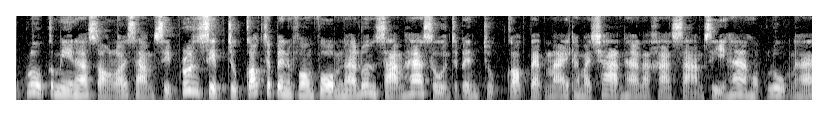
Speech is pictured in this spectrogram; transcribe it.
6 ลูกก็มีนะ230 รุ่น 10 จุกก๊อกจะเป็นโฟมโฟมนะรุ่น 350 จะเป็นจุกก๊อกแบบไม้ธรรมชาตินะคะราคา 3 4 5 6 ลูกนะคะ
